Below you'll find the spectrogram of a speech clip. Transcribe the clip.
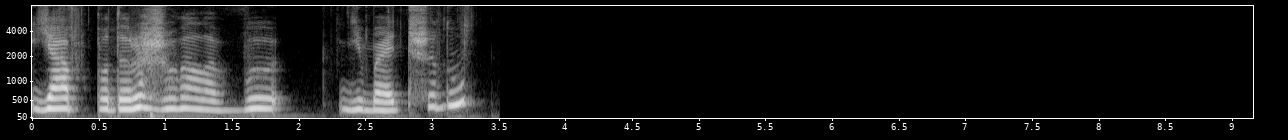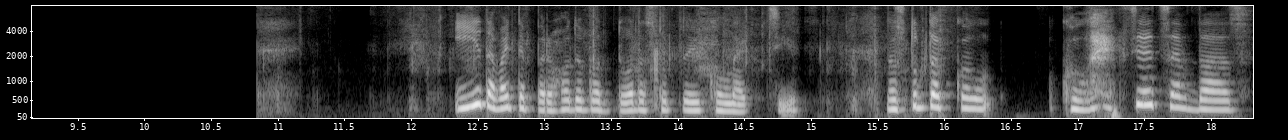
я подорожувала в Німеччину. І давайте переходимо до наступної колекції. Наступна кол- колекція це в нас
